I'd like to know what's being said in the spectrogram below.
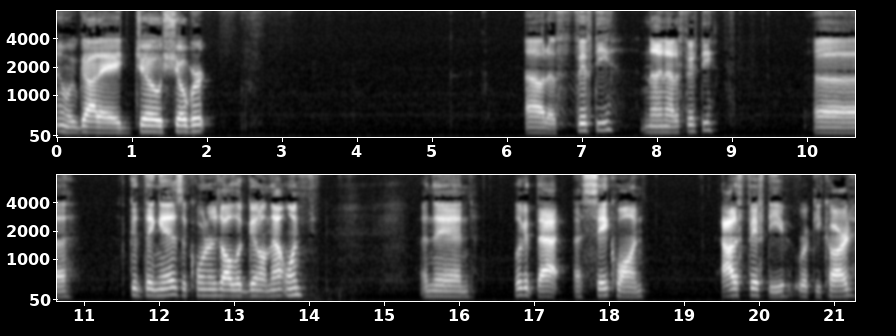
and we've got a Joe Schobert out of 50, 9 out of 50. Uh, Good thing is the corners all look good on that one. And then look at that. A Saquon out of 50 rookie card.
